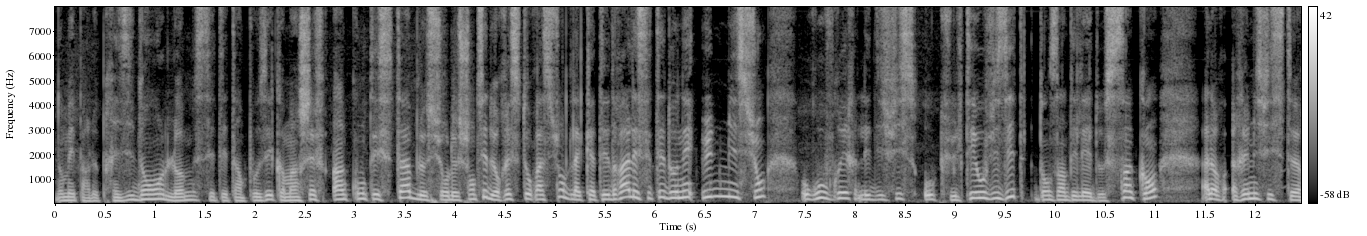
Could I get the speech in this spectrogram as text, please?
Nommé par le président, l'homme s'était imposé comme un chef incontestable sur le chantier de restauration de la cathédrale et s'était donné une mission, rouvrir l'édifice occulte et aux visites dans un délai de 5 ans. Alors, Rémi Pfister,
